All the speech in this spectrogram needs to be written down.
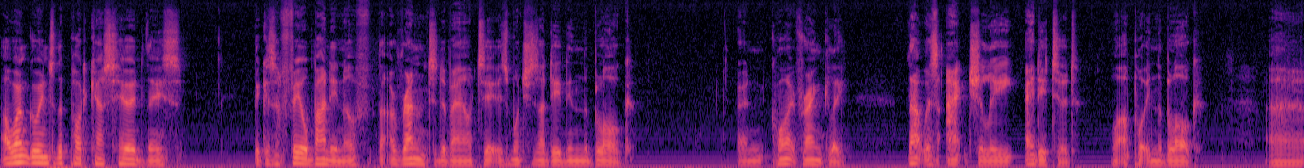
I won't go into the podcast. Heard this because I feel bad enough that I ranted about it as much as I did in the blog. And quite frankly, that was actually edited, what I put in the blog. Uh,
